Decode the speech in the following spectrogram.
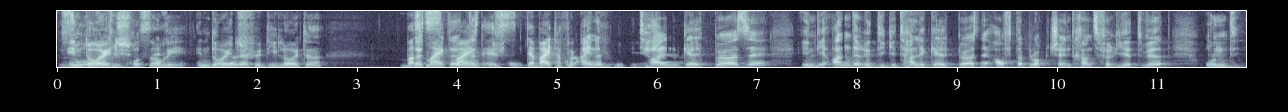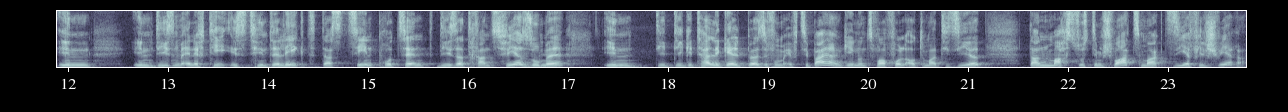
so In Deutsch, sorry, in die Deutsch Wallet für die Leute, was Das- Mike das- meint, das- ist der Weiterverkauf. von einer digitalen Geldbörse in die andere digitale Geldbörse auf der Blockchain transferiert wird und in, in diesem NFT ist hinterlegt, dass 10% dieser Transfersumme in die digitale Geldbörse vom FC Bayern gehen und zwar voll automatisiert, dann machst du es dem Schwarzmarkt sehr viel schwerer.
